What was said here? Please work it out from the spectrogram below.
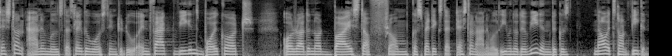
test on animals, that's like the worst thing to do. In fact, vegans boycott or rather not buy stuff from cosmetics that test on animals, even though they're vegan, because now it's not vegan.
